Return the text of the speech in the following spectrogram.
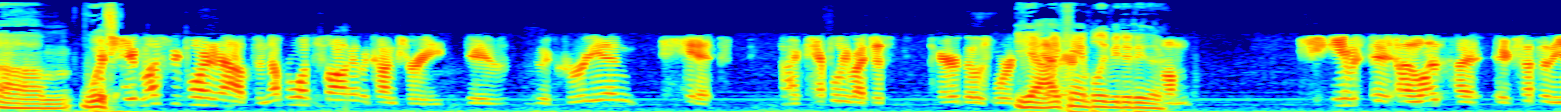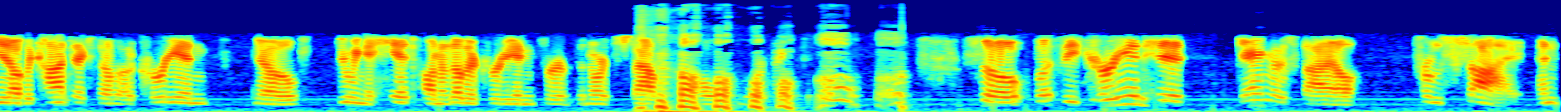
um, which Which it must be pointed out, the number one song in the country is the Korean hit. I can't believe I just paired those words. yeah, I can't believe he did either. Um, even unless uh, except in you know the context of a Korean, you know, doing a hit on another Korean for the North South. So, but the Korean hit Gangnam Style from Psy, and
